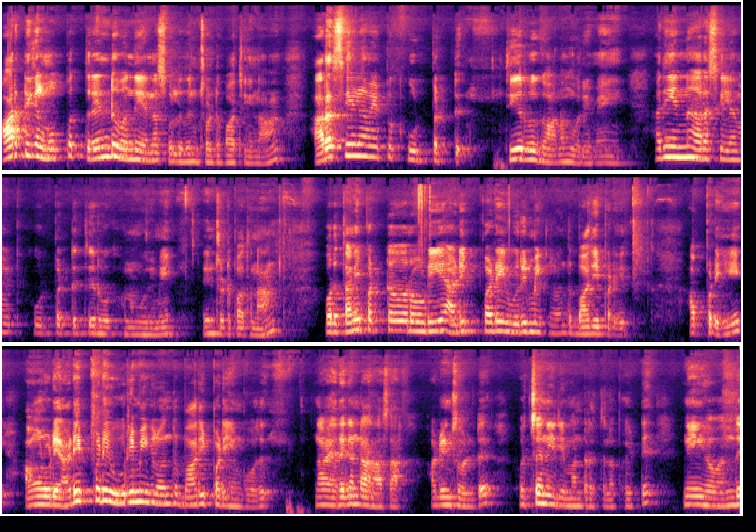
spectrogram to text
ஆர்டிகல் முப்பத்தி ரெண்டு வந்து என்ன சொல்லுதுன்னு சொல்லிட்டு பார்த்தீங்கன்னா அரசியலமைப்புக்கு உட்பட்டு தீர்வு காணும் உரிமை. அது என்ன அரசியலமைப்புக்கு உட்பட்டு தீர்வு காணும் உரிமை அப்படின்னு சொல்லிட்டு பார்த்தோன்னா ஒரு தனிப்பட்டவருடைய அடிப்படை உரிமைகள் வந்து பாதிப்படையுது. அப்படி அவங்களுடைய அடிப்படை உரிமைகள் வந்து பாதிப்படையும் போது நான் இறகண்டா ராசா அப்படின்னு சொல்லிட்டு உச்சநீதிமன்றத்தில் போயிட்டு நீங்கள் வந்து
